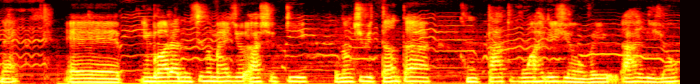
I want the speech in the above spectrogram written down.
né? É, embora no ensino médio eu acho que eu não tive tanta contato com a religião, veio a religião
